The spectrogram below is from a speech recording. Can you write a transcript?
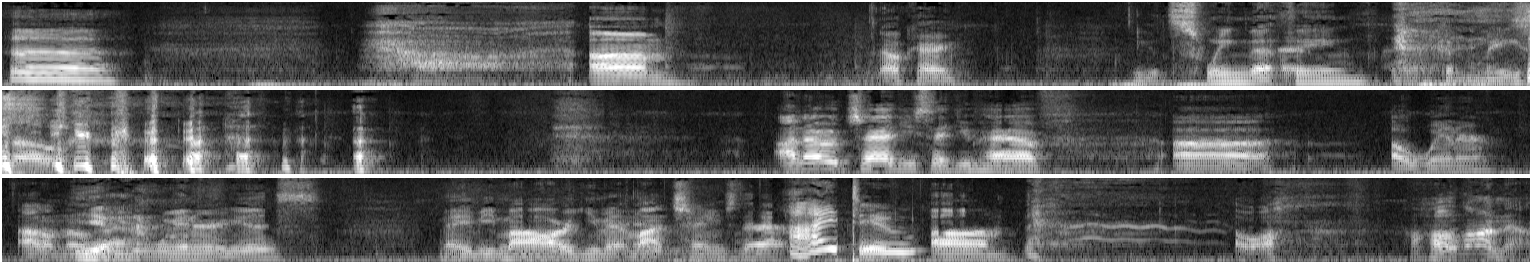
stop. Um. Okay. You could swing that thing like a mace So. I know, Chad. You said you have uh, a winner. I don't know Yeah. who your winner is. Maybe my argument might change that. I do. Um, oh, hold on now.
